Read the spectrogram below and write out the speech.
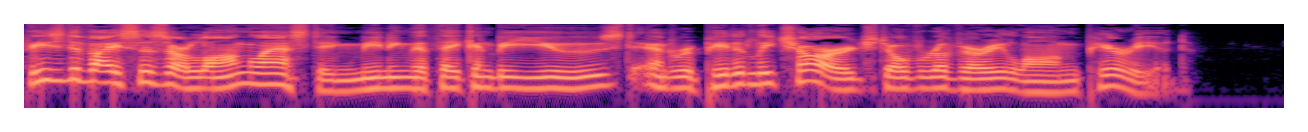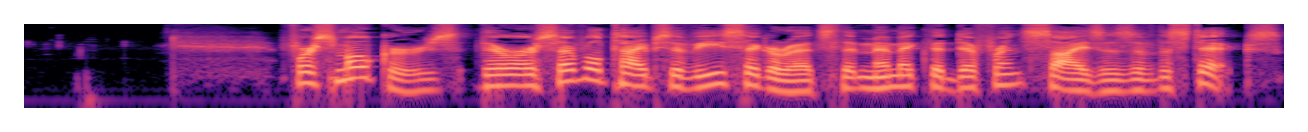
These devices are long-lasting, meaning that they can be used and repeatedly charged over a very long period. For smokers, there are several types of e-cigarettes that mimic the different sizes of the sticks.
